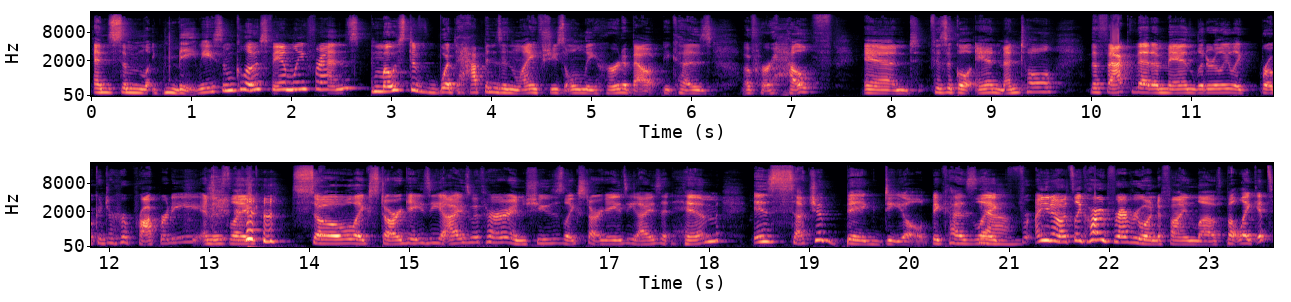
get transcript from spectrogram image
and some, like, maybe some close family friends. Most of what happens in life she's only heard about because of her health and physical and mental. the fact that a man literally like broke into her property and is like so like stargazy eyes with her and she's like stargazy eyes at him is such a big deal because like Yeah. for, you know it's like hard for everyone to find love but like it's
